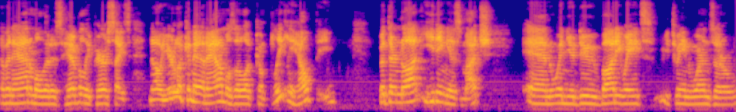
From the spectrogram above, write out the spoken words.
of an animal that is heavily parasites. No, you're looking at animals that look completely healthy, but they're not eating as much. And when you do body weights between ones that are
